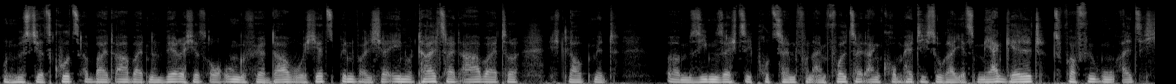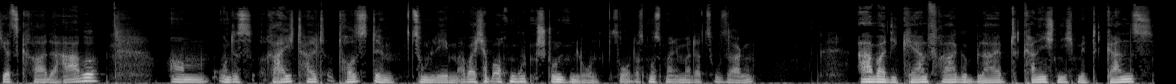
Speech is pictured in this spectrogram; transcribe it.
und müsste jetzt Kurzarbeit arbeiten, dann wäre ich jetzt auch ungefähr da, wo ich jetzt bin, weil ich ja eh nur Teilzeit arbeite. Ich glaube, mit ähm, 67 Prozent von einem Vollzeiteinkommen hätte ich sogar jetzt mehr Geld zur Verfügung, als ich jetzt gerade habe. Ähm, und es reicht halt trotzdem zum Leben. Aber ich habe auch einen guten Stundenlohn. So, das muss man immer dazu sagen. Aber die Kernfrage bleibt, kann ich nicht mit ganz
